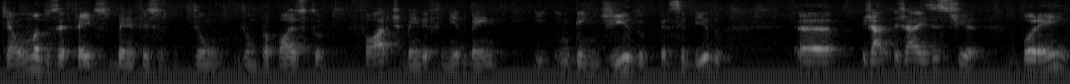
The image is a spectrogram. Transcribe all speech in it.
que é um dos efeitos, benefícios de um, de um propósito forte, bem definido, bem entendido, percebido, uh, já, já existia. Porém,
